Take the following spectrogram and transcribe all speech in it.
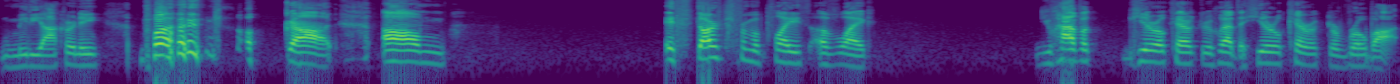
Mediocrity. But oh god, um, it starts from a place of like you have a hero character who had the hero character robot.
